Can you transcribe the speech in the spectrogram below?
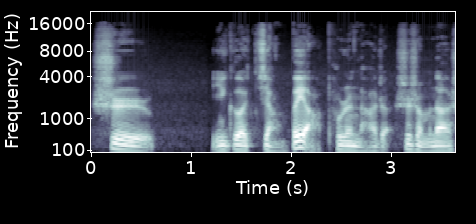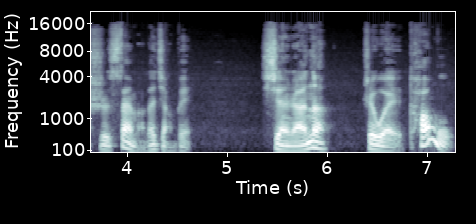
是一个奖杯啊，仆人拿着是什么呢？是赛马的奖杯。显然呢，这位汤姆，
